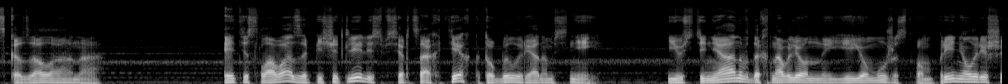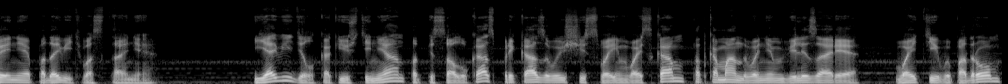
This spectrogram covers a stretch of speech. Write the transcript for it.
сказала она. Эти слова запечатлелись в сердцах тех, кто был рядом с ней. Юстиниан, вдохновленный ее мужеством, принял решение подавить восстание — я видел, как Юстиниан подписал указ, приказывающий своим войскам под командованием Велизария войти в ипподром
